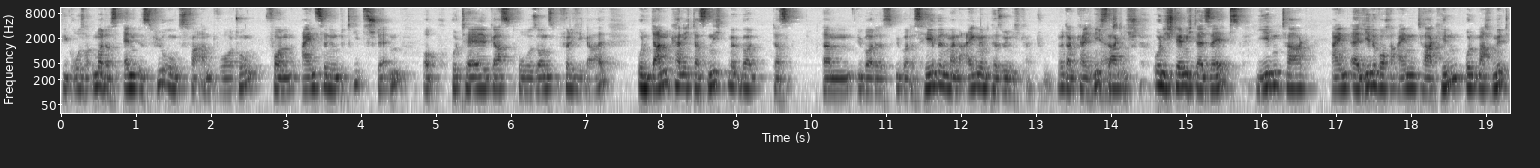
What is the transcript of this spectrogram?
wie groß auch immer das N ist, Führungsverantwortung von einzelnen Betriebsstätten, ob Hotel, Gastro, sonst völlig egal. Und dann kann ich das nicht mehr über das ähm, über das über das Hebeln meiner eigenen Persönlichkeit tun. Ne, dann kann ich nicht ja, sagen, ich, und ich stelle mich da selbst jeden Tag ein, äh, jede Woche einen Tag hin und mache mit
